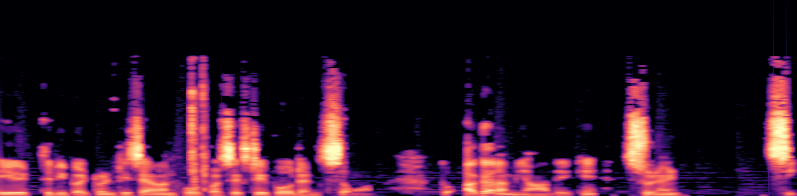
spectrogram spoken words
एट थ्री पर ट्वेंटी सेवन फोर पर sixty four and so on तो अगर हम यहाँ देखें student see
